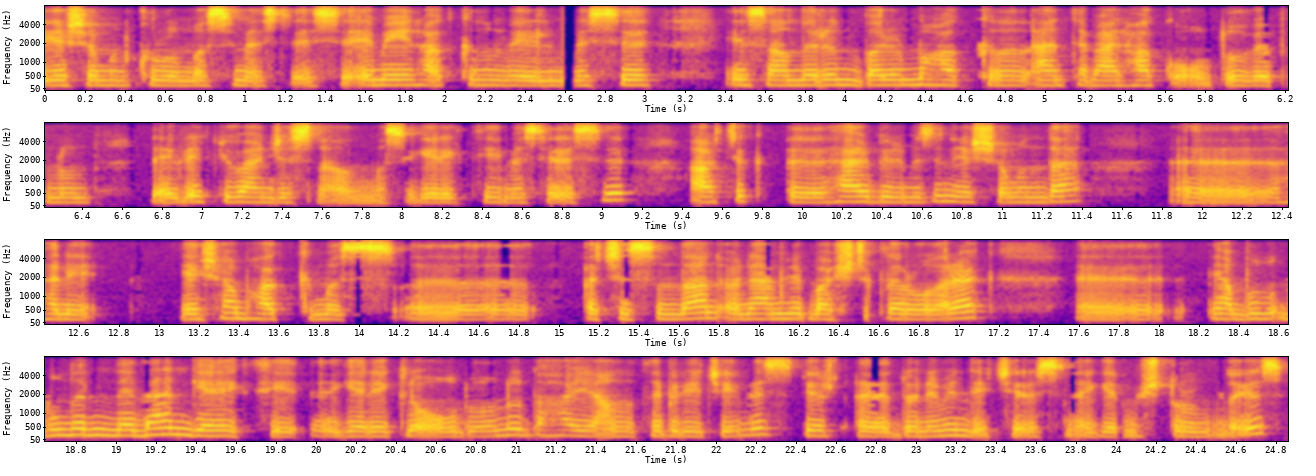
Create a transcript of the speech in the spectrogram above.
yaşamın kurulması meselesi, emeğin hakkının verilmesi, insanların barınma hakkının en temel hak olduğu ve bunun devlet güvencesine alınması gerektiği meselesi artık e, her birimizin yaşamında e, hani yaşam hakkımız açısından önemli başlıklar olarak yani bunların neden gerektiği, gerekli olduğunu daha iyi anlatabileceğimiz bir dönemin de içerisine girmiş durumdayız.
